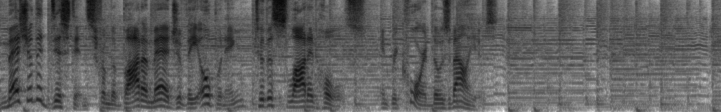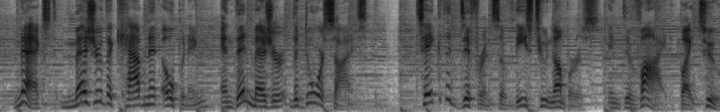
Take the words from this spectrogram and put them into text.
Measure the distance from the bottom edge of the opening to the slotted holes and record those values. Next, measure the cabinet opening and then measure the door size. Take the difference of these two numbers and divide by 2.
